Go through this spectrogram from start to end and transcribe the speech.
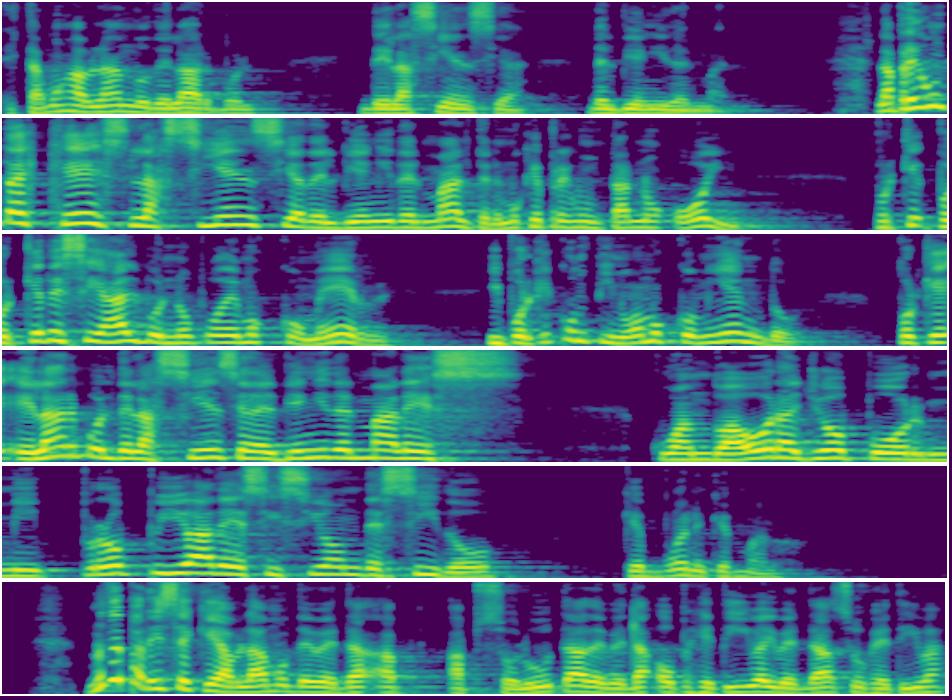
Estamos hablando del árbol de la ciencia del bien y del mal. La pregunta es, ¿qué es la ciencia del bien y del mal? Tenemos que preguntarnos hoy. ¿Por qué, ¿Por qué de ese árbol no podemos comer? ¿Y por qué continuamos comiendo? Porque el árbol de la ciencia del bien y del mal es cuando ahora yo por mi propia decisión decido qué es bueno y qué es malo. ¿No te parece que hablamos de verdad absoluta, de verdad objetiva y verdad subjetiva?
